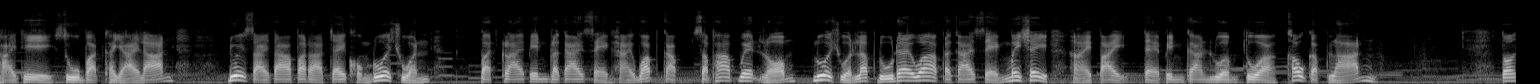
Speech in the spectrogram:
ถ่ายเทสู่บัตรขยายร้านด้วยสายตาประหลาดใจของลั่วฉวน บัตรกลายเป็นประกายแสงหายวับกับสภาพแวดล้อมลั่วฉวนรับรู้ได้ว่าประกายแสงไม่ใช่หายไป แต่เป็นการรวมตัวเข้ากับร้าน ตอน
